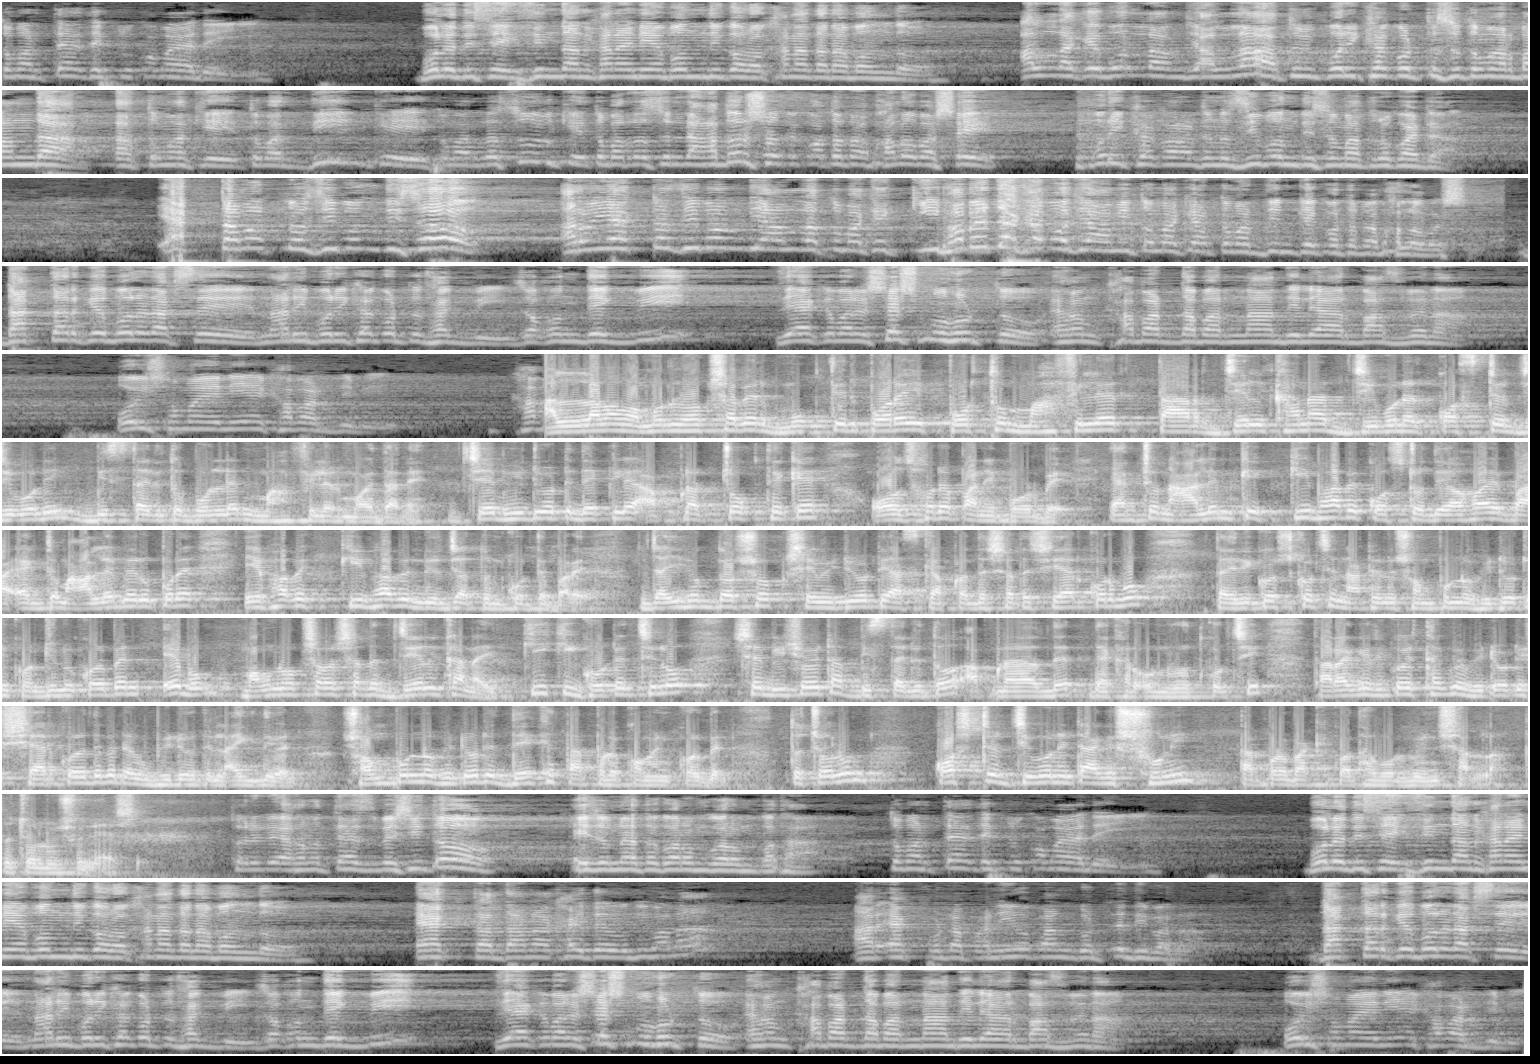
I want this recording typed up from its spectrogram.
তোমার তেজ একটু কমায় দেই। বলে দিছে জিন্দান খানায় নিয়ে বন্দি করো, খানা দানা বন্ধ। আল্লাহকে বললাম যে, আল্লাহ, তুমি পরীক্ষা করতেছো তোমার বান্দা। তোমাকে, তোমার দিনকে, তোমার রসুলকে, তোমার রসুলের আদর্শকে কতটা ভালোবাসে, পরীক্ষা করার জন্য জীবন দিছো মাত্র কয়টা? একটা মাত্র জীবন দিছো, আর ওই একটা জীবন দিয়ে আল্লাহ তোমাকে কীভাবে দেখাবো যে আমি তোমাকে আর তোমার দিনকে কতটা ভালোবাসি? ডাক্তারকে বলে রাখছে, নারী পরীক্ষা করতে থাকবি, যখন দেখবি যে একেবারে শেষ মুহূর্ত, এখন খাবার দাবার না দিলে আর বাঁচবে না। ওই সময়ে নিয়ে খাবার দিবি। আল্লামা মামুনুল হক সাহেবের মুক্তির পরেই প্রথম মাহফিলের তার জেলখানার জীবনের কষ্টের জীবনী বিস্তারিত বললেন মাহফিলের ময়দানে। যে ভিডিওটি দেখলে আপনার চোখ থেকে অঝরে পানি পড়বে। একজন আলেমকে কীভাবে কষ্ট দেওয়া হয় বা একজন আলেমের উপরে এভাবে কীভাবে নির্যাতন করতে পারে? যাই হোক দর্শক, সেই ভিডিওটি আজকে আপনাদের সাথে শেয়ার করব। তাই রিকোয়েস্ট করছি নাটেনের সম্পূর্ণ ভিডিওটি কন্টিনিউ করবেন এবং মামুনুল হক সাহেবের সাথে জেলখানায় কি কি ঘটেছিল সে বিষয়টা বিস্তারিত আপনাদের দেখার অনুরোধ করছি। তার আগে রিকোয়েস্ট থাকবে ভিডিওটি শেয়ার করে দেবেন এবং ভিডিওটি লাইক দিবেন। সম্পূর্ণ ভিডিওটি দেখে তারপরে কমেন্ট করবেন। তো চলুন, কষ্টের জীবনীটা আগে শুনি, তারপরে বাকি কথা বলব ইনশাল্লাহ তো চলুন শুনে আসি। শরীরে এখনও তেজ বেশি তো? এই জন্য এত গরম গরম কথা। তোমার তেজ একটু কমায় দেই। বলে দিছে জিন্দান খানায় নিয়ে বন্দি করো, খানা দানা বন্ধ। একটা দানা খাইতে দিবা না, আর এক ফোঁটা পানিও পান করতে দিবা না। ডাক্তারকে বলে রাখছে, নারী পরীক্ষা করতে থাকবি। যখন দেখবি যে একেবারে শেষ মুহূর্ত, এখন খাবার দাবার না দিলে আর বাঁচবে না। ওই সময় নিয়ে খাবার দিবি।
